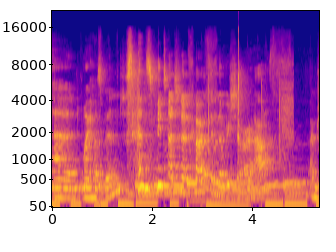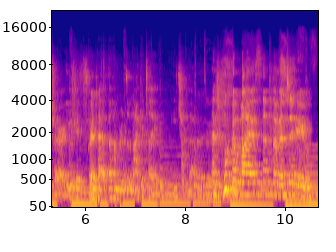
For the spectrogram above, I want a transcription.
And my husband sends me Touchnote cards even though we share our house. I'm sure you could print out the hundreds of them. I could tell you each of them and why I sent them and to whom.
